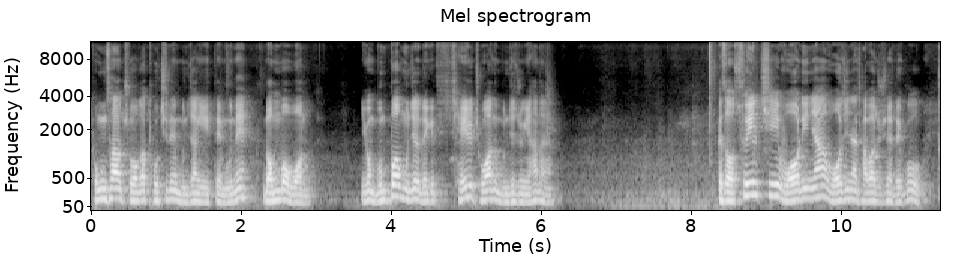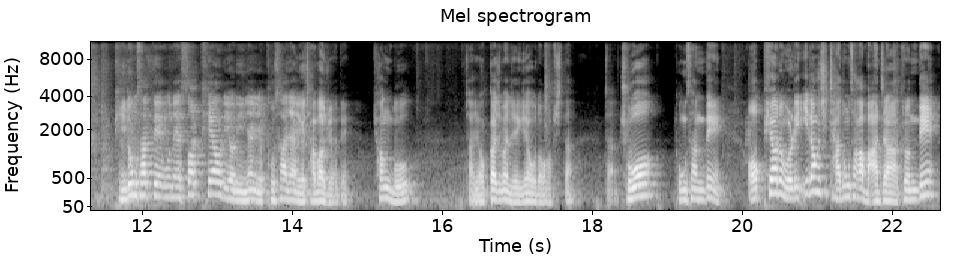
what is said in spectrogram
동사 주어가 도치된 문장이기 때문에 넘버 원. 이건 문법 문제로 내게 제일 좋아하는 문제 중에 하나야. 그래서 수일치 월이냐 워지냐 잡아주셔야 되고 비동사 때문에 서피어리얼이냐 이제 부사냐 이거 잡아줘야 돼. 형부. 자 여기까지만 얘기하고 넘어갑시다. 자 주어 동사인데 어피어는 원래 1형식 자동사가 맞아. 그런데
